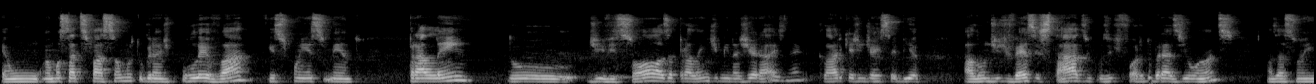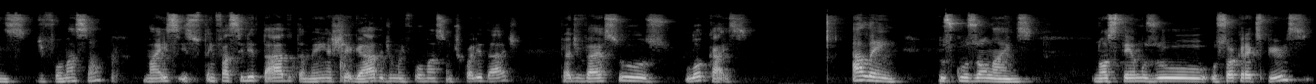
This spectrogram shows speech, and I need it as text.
é, um, é, uma satisfação muito grande por levar esse conhecimento para além do, de Viçosa, para além de Minas Gerais. Né? Claro que a gente já recebia alunos de diversos estados, inclusive fora do Brasil antes, nas ações de formação, mas isso tem facilitado também a chegada de uma informação de qualidade para diversos locais. Além dos cursos online, nós temos o, o Soccer Experience,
